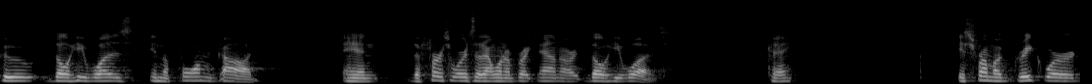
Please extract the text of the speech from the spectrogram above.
Who, though he was in the form of God, and the first words that I want to break down are, though he was. Okay? It's from a Greek word,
